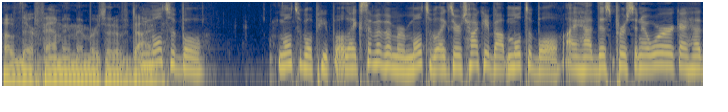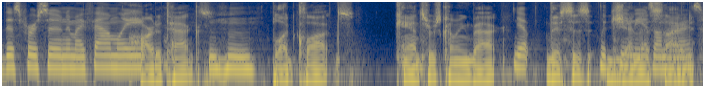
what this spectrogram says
of their family members that have died. multiple. Multiple people. Like some of them are multiple. Like they're talking about multiple. I had this person at work. I had this person in my family. Heart attacks, blood clots, cancers coming back. Yep. This is Leukemia is genocide. rise.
